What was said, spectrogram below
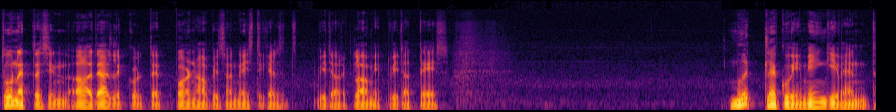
tunnetasin alateadlikult, et Pornhubis on eestikeelsed videoreklaamid videote ees. mõtle, kui mingi vend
